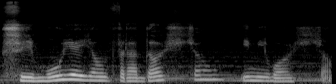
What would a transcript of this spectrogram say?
Przyjmuję ją z radością i miłością.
